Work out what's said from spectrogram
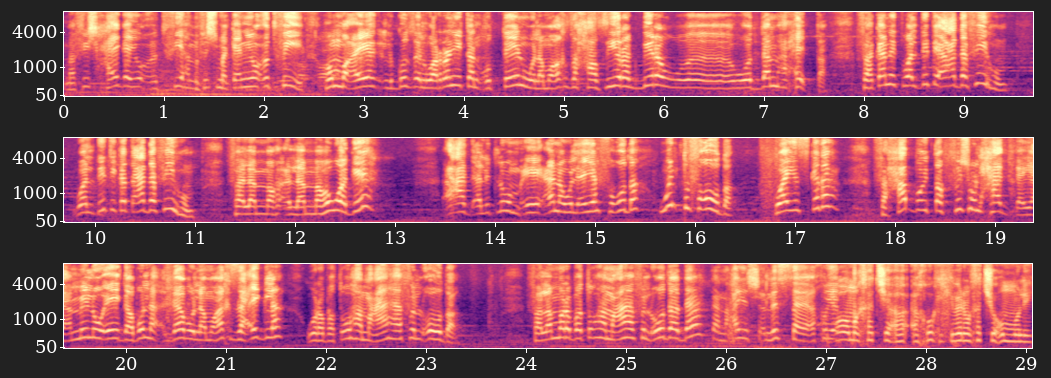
ما فيش حاجة يقعد فيها ما فيش مكان يقعد فيه. هم إيه الجزء الوراني كان أوضتين ولا مؤاخذة حظيرة كبيرة وقدامها حتة. فكانت والدتي قاعدة فيهم. والدتي كانت قاعدة فيهم. فلما لما هو جه قعد قالت لهم إيه أنا والعيال في أوضة وأنتوا في أوضة. كويس كده؟ فحبوا يطفشوا الحاجة يعملوا إيه؟ جابوا لها جابوا لا مؤاخذة عجلة وربطوها معاها في الأوضة. فلما ربطوها معاها في الأوضة ده كان عايش لسه أخويا. هو ما خدش أخوك الكبير ما خدش أمه ليه؟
